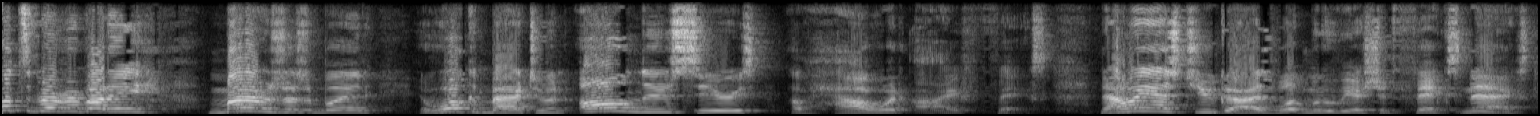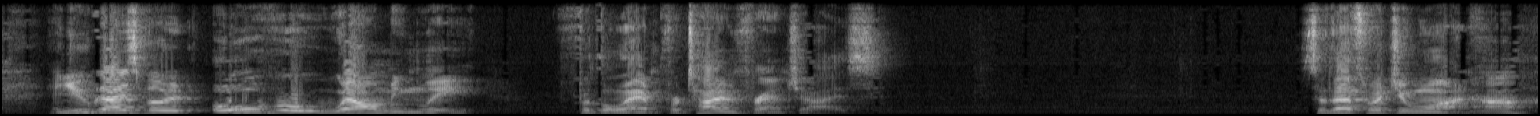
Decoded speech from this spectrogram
What's up everybody? My name is RaisorBlade, and welcome back to an all-new series of How Would I Fix. Now I asked you guys what movie I should fix next, and you guys voted overwhelmingly for the Land Before Time franchise. So that's what you want, huh?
